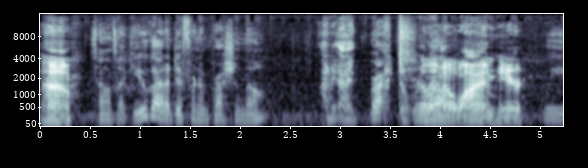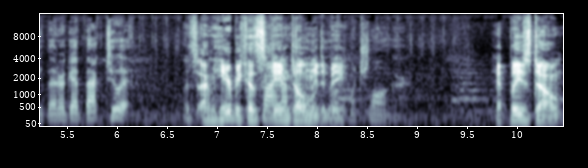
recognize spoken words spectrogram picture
Um, Sounds like you got a different impression, though. I, I, I Right, don't really well- know why I'm here. We better get back to it. It's- I'm here because Try the game told me to be. Much longer. Yeah, please don't.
